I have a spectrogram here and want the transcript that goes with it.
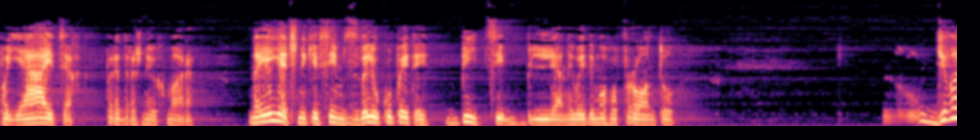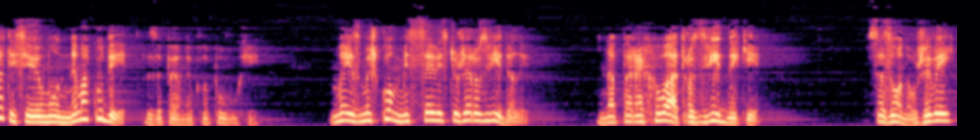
По яйцях, передражнив Хмара. На яєчники всім звелю купити бійці бля невидимого фронту. Діватися йому нема куди, запевнив Клоповухий. Ми з Мишком місцевість уже розвідали. На перехват, розвідники. Сазонов живий?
